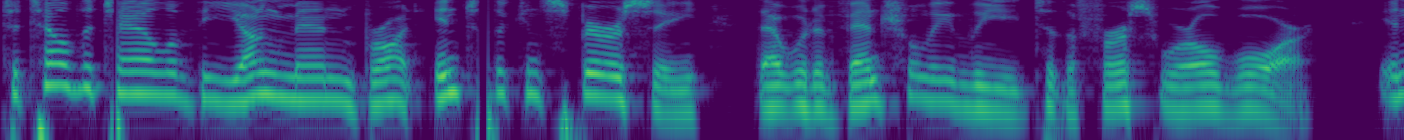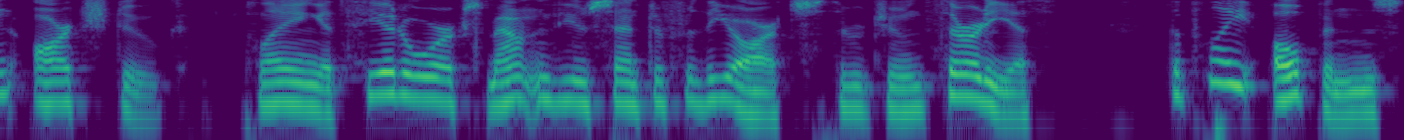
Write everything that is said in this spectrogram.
to tell the tale of the young men brought into the conspiracy that would eventually lead to the First World War. In Archduke, playing at TheatreWorks Mountain View Center for the Arts through June 30th, the play opens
